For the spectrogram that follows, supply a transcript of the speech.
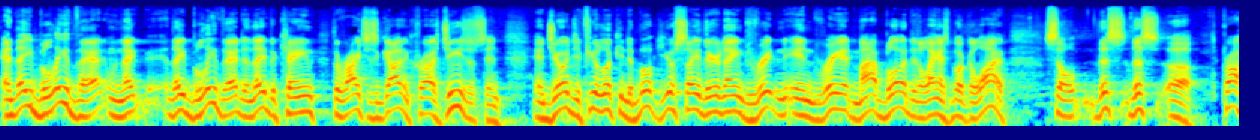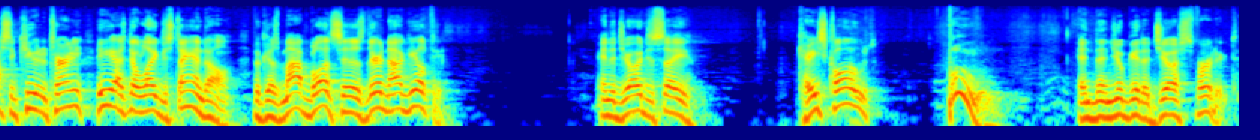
And they believed that when they, they believed that and they became the righteous God in Christ Jesus. And, and Judge, if you look in the book, you'll say their names written in red, my blood in the Lamb's Book of Life. So this, this uh, prosecuting attorney, he has no leg to stand on because my blood says they're not guilty. And the judge will say, case closed. Boom. And then you'll get a just verdict.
